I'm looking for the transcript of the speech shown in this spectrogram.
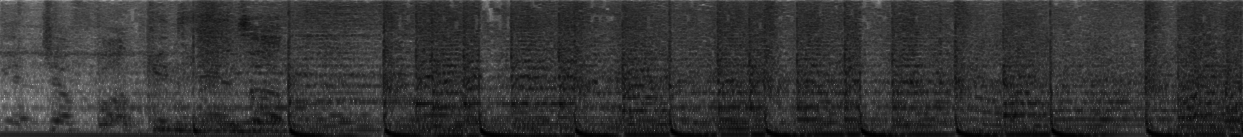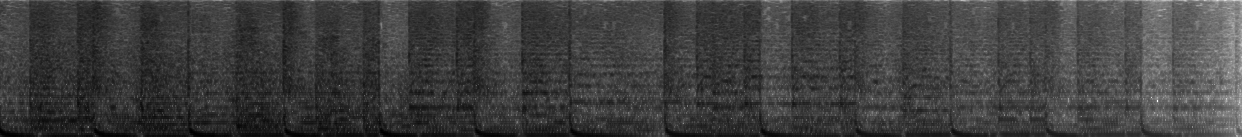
Get your fucking hands up.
